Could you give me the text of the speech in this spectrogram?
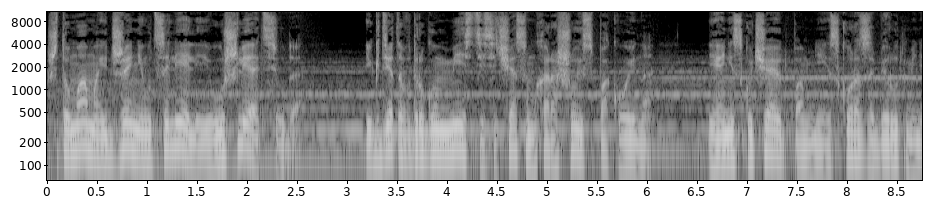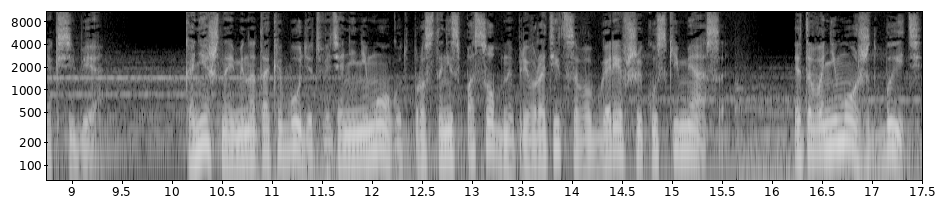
Что мама и Дженни уцелели и ушли отсюда. И где-то в другом месте сейчас им хорошо и спокойно. И они скучают по мне и скоро заберут меня к себе. Конечно, именно так и будет, ведь они не могут, просто не способны превратиться в обгоревшие куски мяса. Этого не может быть.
